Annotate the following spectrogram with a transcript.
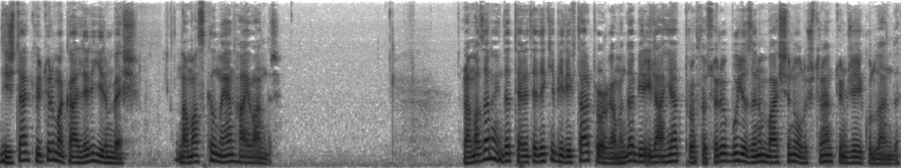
Dijital Kültür Makaleleri 25 Namaz kılmayan hayvandır. Ramazan ayında TRT'deki bir iftar programında bir ilahiyat profesörü bu yazının başlığını oluşturan tümceyi kullandı.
